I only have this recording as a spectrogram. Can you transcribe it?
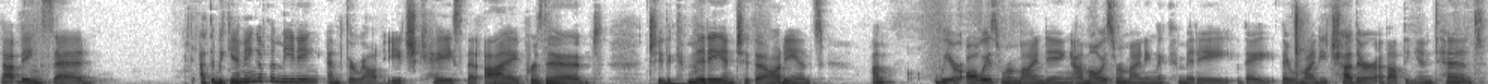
that being said, at the beginning of the meeting and throughout each case that I present to the committee and to the audience, I'm we are always reminding i'm always reminding the committee they they remind each other about the intent.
